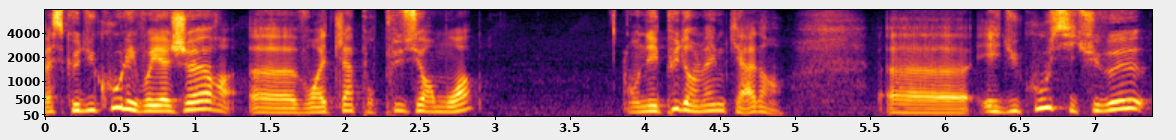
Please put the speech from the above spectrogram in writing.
Parce que du coup, les voyageurs euh, vont être là pour plusieurs mois. On n'est plus dans le même cadre. Et du coup, si tu veux,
